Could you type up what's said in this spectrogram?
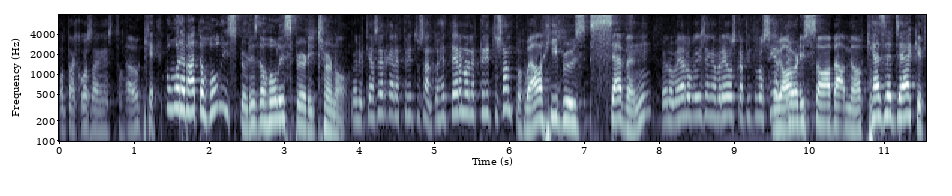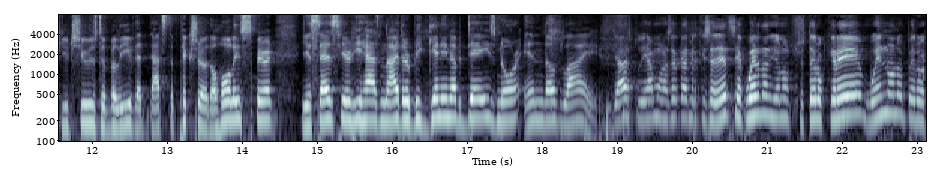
otra cosa en esto. Okay, but what about the Holy Spirit? Is the Holy Spirit eternal? Bueno, ¿y qué acerca del Espíritu Santo? ¿Es eterno el Espíritu Santo? Well, Hebrews 7, Bueno, vea lo que dice en Hebreos capítulo 7. we already saw about Melchizedek. Melchizedek, if you choose to believe that that's the picture of the Holy Spirit, He says here he has neither beginning of days nor end of life. Ya estudiamos acerca de Melquisedec, ¿se acuerdan? Yo no, si usted lo cree, bueno, no, pero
